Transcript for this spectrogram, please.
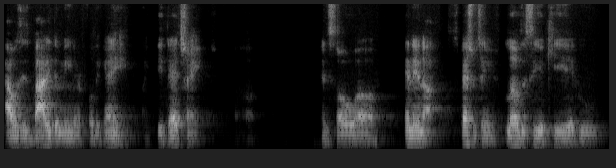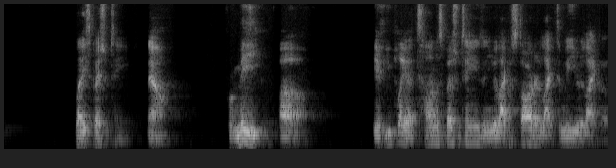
how was his body demeanor for the game? Did that change? And so, uh, and then uh, special teams. Love to see a kid who plays special teams. Now, for me, uh, if you play a ton of special teams and you're like a starter, like to me, you're like a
